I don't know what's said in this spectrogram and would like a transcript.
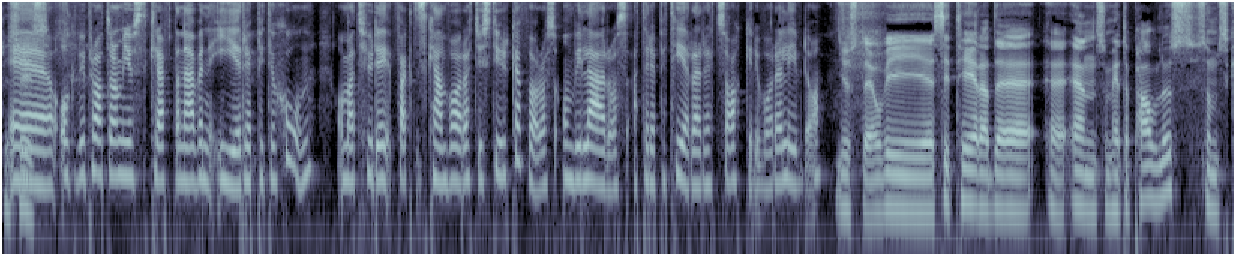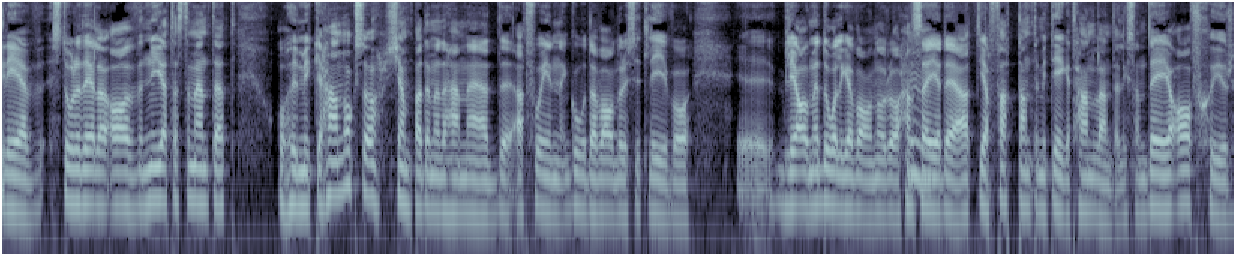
Eh, och vi pratar om just kraften även i repetition, om att hur det faktiskt kan vara till styrka för oss om vi lär oss att repetera rätt saker i våra liv då. Just det, och vi citerade eh, en som heter Paul Paulus som skrev stora delar av Nya Testamentet och hur mycket han också kämpade med det här med att få in goda vanor i sitt liv och eh, bli av med dåliga vanor och han mm. säger det att jag fattar inte mitt eget handlande. Liksom. Det jag avskyr,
